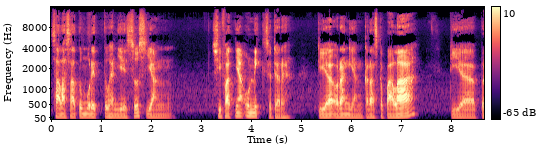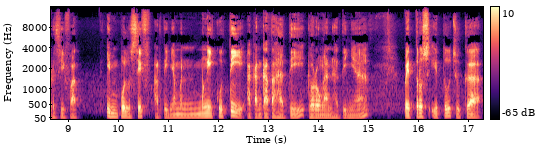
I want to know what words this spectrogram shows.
salah satu murid Tuhan Yesus yang sifatnya unik, saudara. Dia orang yang keras kepala, dia bersifat impulsif, artinya mengikuti akan kata hati, dorongan hatinya. Petrus itu juga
